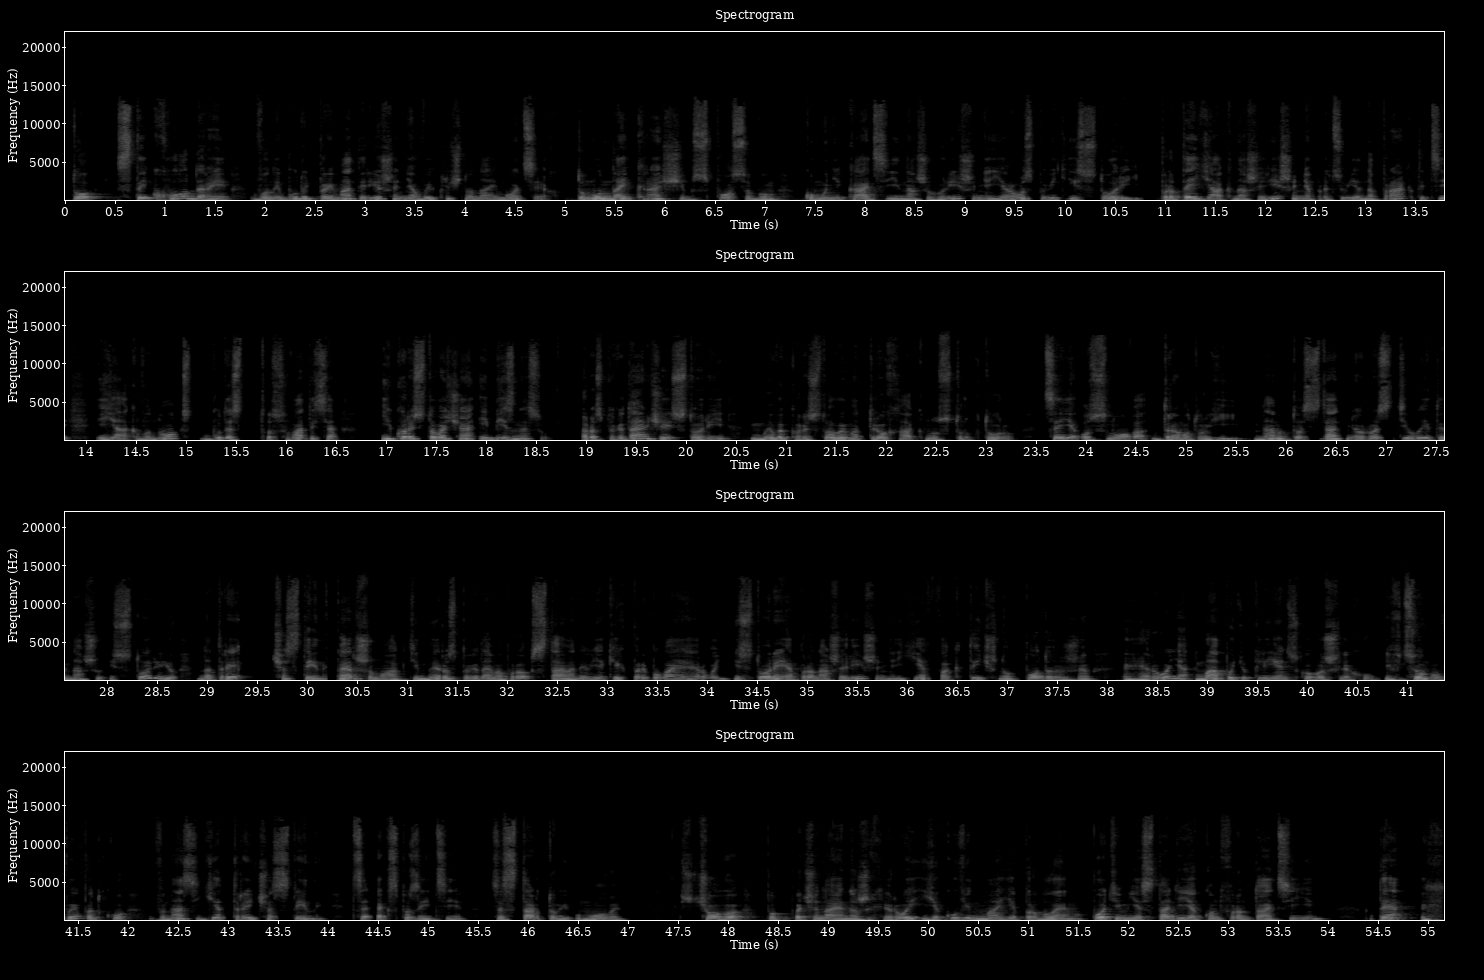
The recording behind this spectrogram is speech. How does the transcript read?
то стейкхолдери вони будуть приймати рішення виключно на емоціях. Тому найкращим способом комунікації нашого рішення є розповідь історії про те, як наше рішення працює на практиці і як воно буде стосуватися і користувача, і бізнесу. Розповідаючи історії, ми використовуємо трьохактну структуру. Це є основа драматургії. Нам достатньо розділити нашу історію на три частини. В першому акті ми розповідаємо про обставини, в яких перебуває герой. Історія про наше рішення є фактично подорожем героя мапою клієнтського шляху. І в цьому випадку в нас є три частини: це експозиція, це стартові умови. З чого починає наш герой, яку він має проблему. Потім є стадія конфронтації, де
